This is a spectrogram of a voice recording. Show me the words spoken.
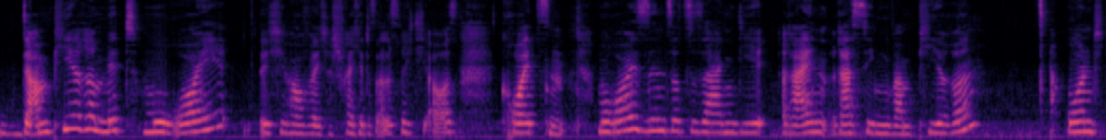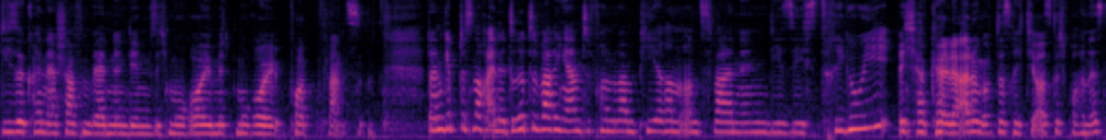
Dampire mit Moroi, ich hoffe, ich spreche das alles richtig aus, kreuzen. Moroi sind sozusagen die rein rassigen Vampire. Und diese können erschaffen werden, indem sich Moroi mit Moroi fortpflanzen. Dann gibt es noch eine dritte Variante von Vampiren und zwar nennen die sich Strigui. Ich habe keine Ahnung, ob das richtig ausgesprochen ist.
